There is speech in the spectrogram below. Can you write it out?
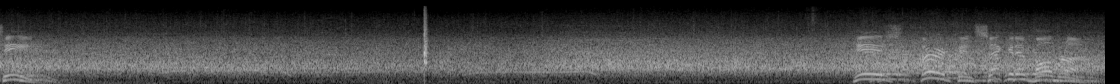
17. his third consecutive home run.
